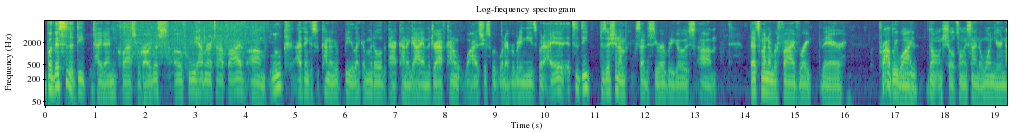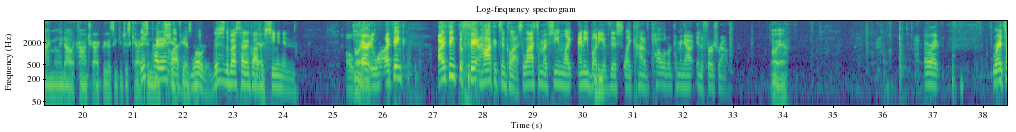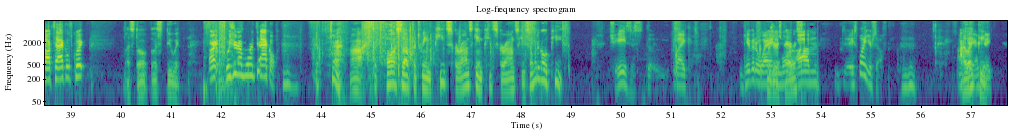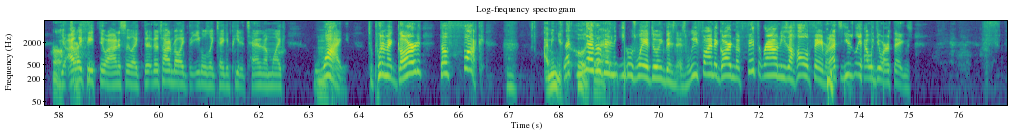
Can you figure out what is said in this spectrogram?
but this is a deep tight end class, regardless of who we have in our top five. Um, Luke, I think, is kind of be like a middle of the pack kind of guy in the draft, kind of wise just with what everybody needs. But I, it's a deep position. I'm excited to see where everybody goes. Um, that's my number five right there. Probably why mm-hmm. Dalton Schultz only signed a one year, $9 million contract because he could just cash this in. Tight end class is loaded. This is the best tight end class yeah. I've seen in a oh, very yeah. long. I think I think the Fant Hockenson class, the last time I've seen like anybody mm-hmm. of this like kind of caliber coming out in the first round. Oh yeah. All right. Ready to talk tackles quick? Let's do let's do it. All right, who's your number one tackle? ah, it's a toss up between Pete Skoronski and Pete Skoronski. So I'm gonna go with Pete. Jesus. Like give it away anymore. Um explain yourself. I like Pete. Oh, yeah, sorry. I like Pete too. Honestly, like they're they're talking about like the Eagles like taking Pete at ten, and I'm like, mm. why? To put him at guard? The fuck? I mean, you That's could, never been the Eagles' way of doing business. We find a guard in the fifth round, he's a Hall of Famer. That's usually how we do our things.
